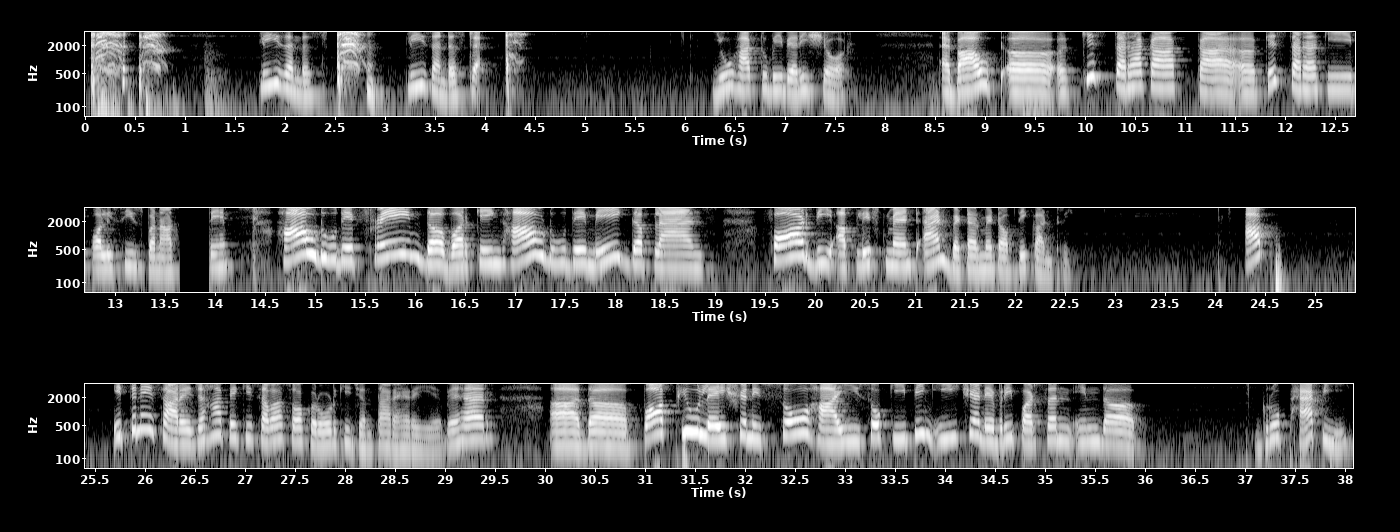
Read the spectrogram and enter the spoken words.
please understand please understand you have to be very sure about uh, किस तरह का, का uh, किस तरह की policies बनाते हैं how do they frame the working how do they make the plans for the upliftment and betterment of the country अब इतने सारे, जहाँ पे कि सवा सौ करोड़ की जनता रह रही है where the population is so high so keeping each and every person in the group happy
